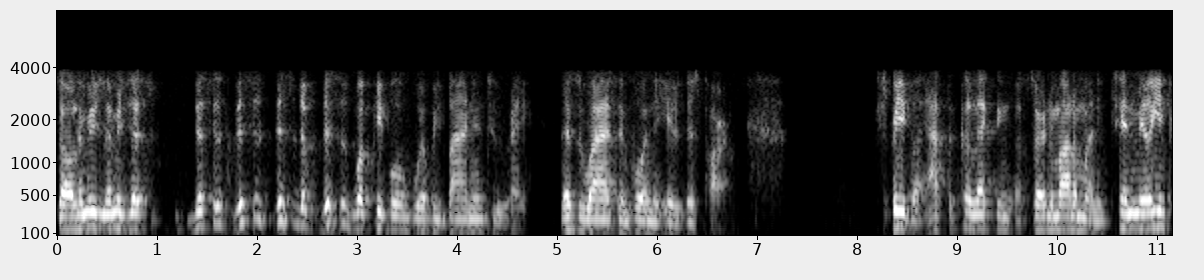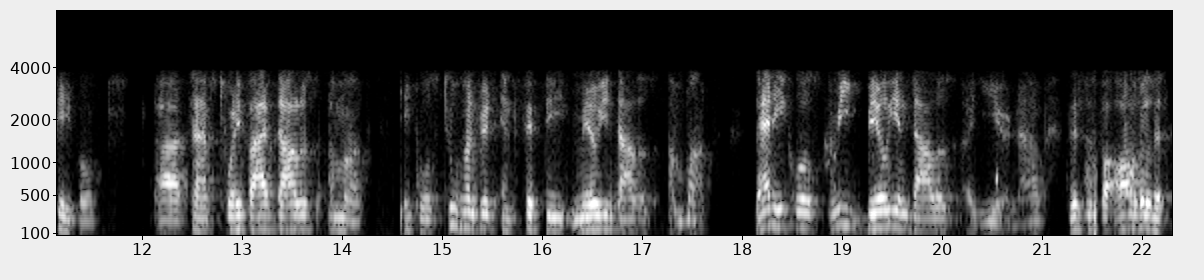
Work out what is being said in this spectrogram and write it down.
So let me let me just this is this is this is the this is what people will be buying into, Ray. This is why it's important to hear this part. SPIBA, after collecting a certain amount of money, 10 million people uh, times $25 a month equals $250 million a month. That equals $3 billion a year. Now, this is for all the listeners.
